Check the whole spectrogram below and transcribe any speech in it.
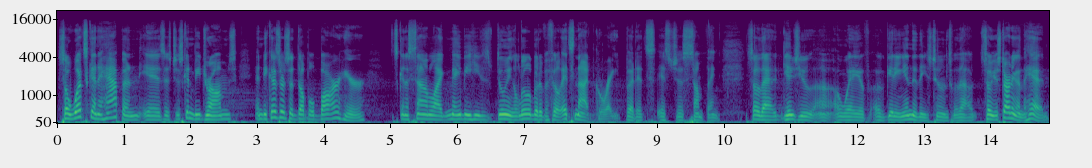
So what's going to happen is it's just going to be drums, and because there's a double bar here, it's going to sound like maybe he's doing a little bit of a fill. It's not great, but it's it's just something. So that it gives you a way of, of getting into these tunes without. So you're starting on the head,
